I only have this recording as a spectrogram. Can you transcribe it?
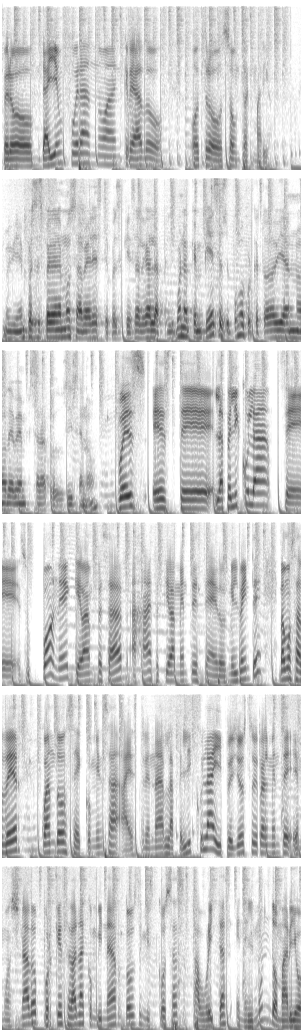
pero de ahí en fuera no han creado otro soundtrack Mario. Muy bien, pues esperaremos a ver este, pues que salga la película. Bueno, que empiece, supongo, porque todavía no debe empezar a producirse, ¿no? Pues, este, la película se supone que va a empezar, ajá, efectivamente, este 2020. Vamos a ver cuándo se comienza a estrenar la película y pues yo estoy realmente emocionado porque se van a combinar dos de mis cosas favoritas en el mundo, Mario.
